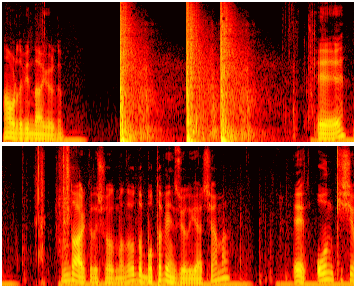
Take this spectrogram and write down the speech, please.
Ha orada birini daha gördüm. E Bunun da arkadaşı olmalı. O da bota benziyordu gerçi ama. Evet 10 kişi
